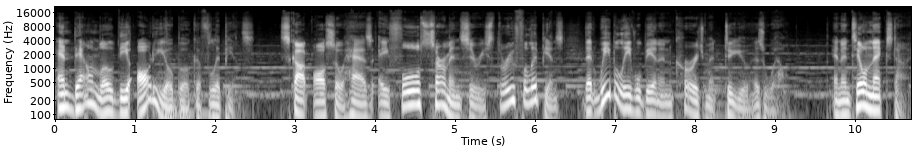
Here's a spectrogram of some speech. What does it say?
and download the audiobook of Philippians. Scott also has a full sermon series through Philippians that we believe will be an encouragement to you as well. And until next time,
